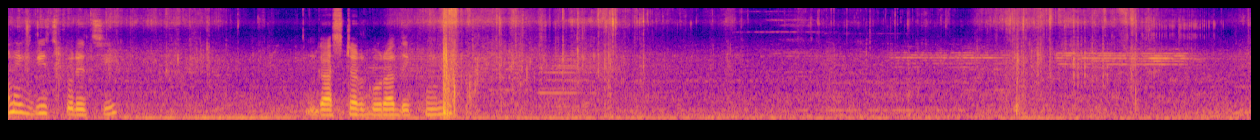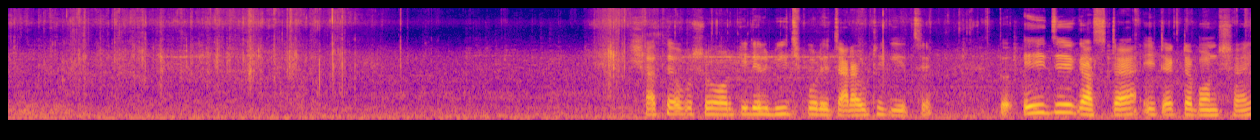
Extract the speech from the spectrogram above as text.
অনেক বীজ করেছি। গাছটার গোড়া দেখুন। সাথে অবশ্য অর্কিডের বীজ পড়ে, চারা উঠে গিয়েছে। তো এই যে গাছটা, এটা একটা বনসাই।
